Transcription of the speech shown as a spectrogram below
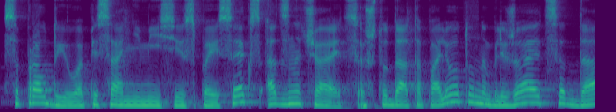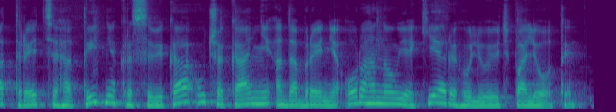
Сапраўды у апісанні місіі SpaceX адзначаецца, што дата палёту набліжаецца да трэцяга тыдня красавіка ў чаканні адабрэння органаў, якія рэгулююць палёты.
